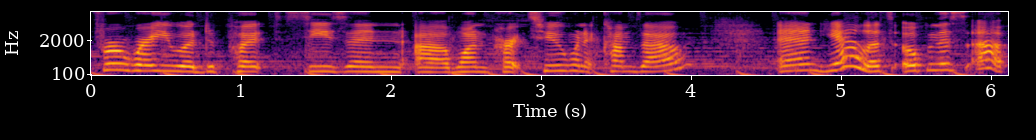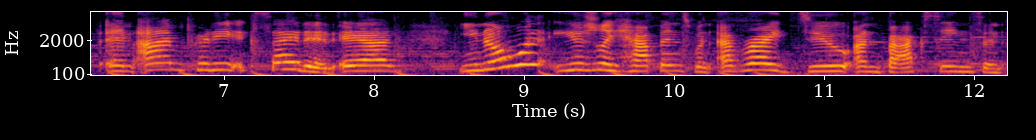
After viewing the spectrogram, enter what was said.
for where you would put season uh, 1 part 2 when it comes out. And yeah, let's open this up and I'm pretty excited and you know what usually happens whenever I do unboxings and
